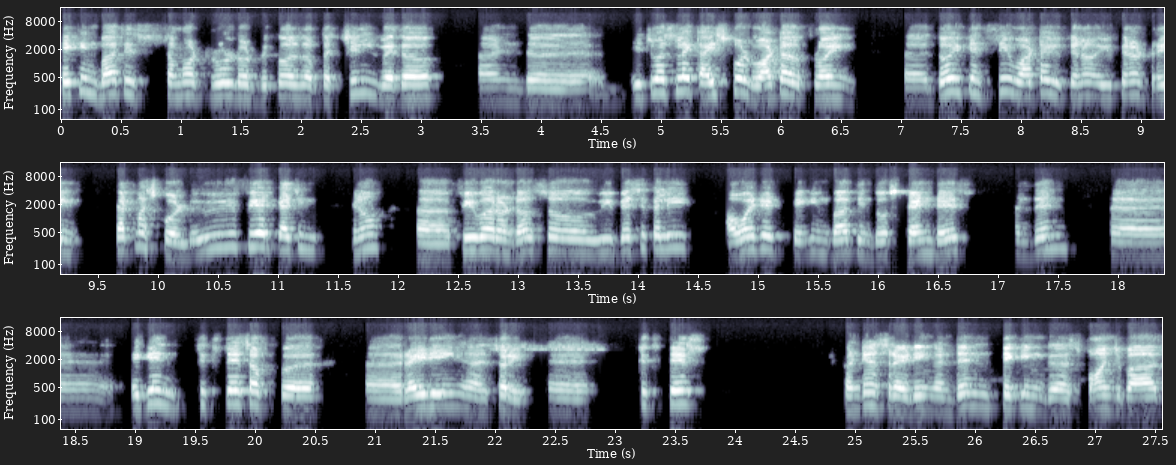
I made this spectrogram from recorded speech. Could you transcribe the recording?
taking bath is somewhat ruled out because of the chill weather and uh, it was like ice cold water flowing. Uh, though you can see water you cannot you cannot drink that much cold. We fear catching you know uh, fever and also we basically avoided taking bath in those 10 days. And then Uh, again six days of uh, uh, riding sorry six days continuous riding and then taking sponge bath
